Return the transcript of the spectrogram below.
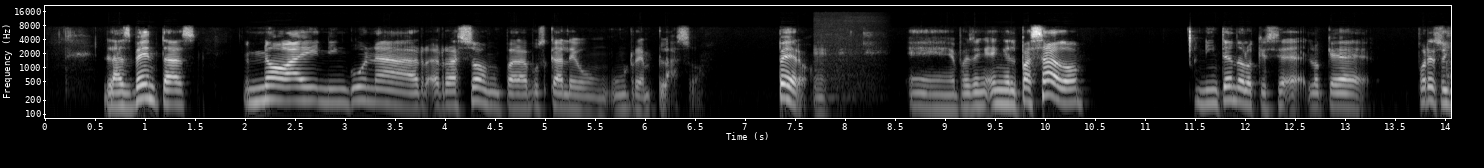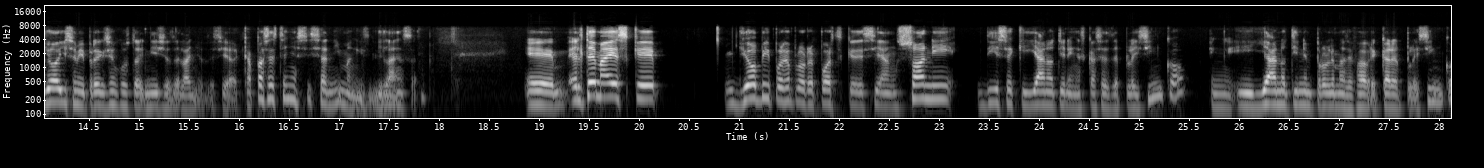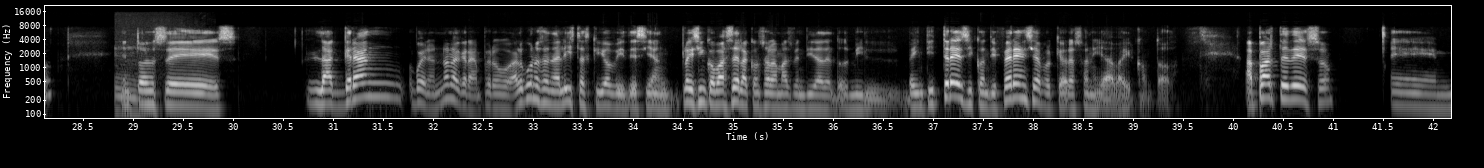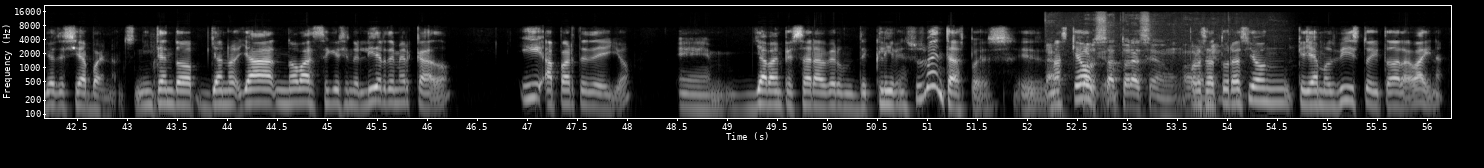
las ventas no hay ninguna razón para buscarle un, reemplazo. Pero, mm. eh, pues en, el pasado, Nintendo lo que, se, lo que, por eso yo hice mi predicción justo a inicios del año, decía, capaz este año sí se animan y, lanzan. Eh, el tema es que yo vi, por ejemplo, reportes que decían, Sony dice que ya no tienen escasez de Play 5 y ya no tienen problemas de fabricar el Play 5. Mm. Entonces, la gran, bueno, no la gran, pero algunos analistas que yo vi decían, Play 5 va a ser la consola más vendida del 2023 y con diferencia porque ahora Sony ya va a ir con todo. Aparte de eso, em, yo decía, bueno, Nintendo ya no, ya no va a seguir siendo el líder de mercado y aparte de ello, em, ya va a empezar a haber un declive en sus ventas, pues, más que por saturación. Por saturación que ya hemos visto y toda la vaina.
